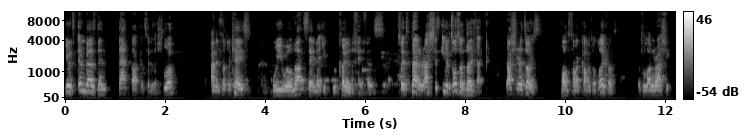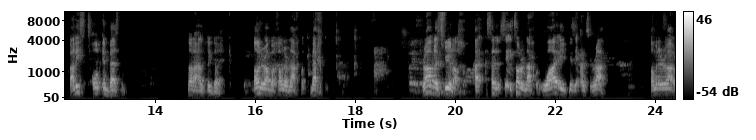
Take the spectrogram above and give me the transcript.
even if in bezdin, that's not considered a shua. And in such a case, we will not say that you kind of the chayfas. So it's better. Rashi says even it's also a doichek. Rashi redois. Once time I covered with loikot with a long Rashi. But at least it's all in. It's not a big doshik. Own Rabbi Chamer of Nachman. Mechti. Rav Lesvirlach. I said it's, not of Nachman. Why are you busy answering Rav? I'm going to Rav.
